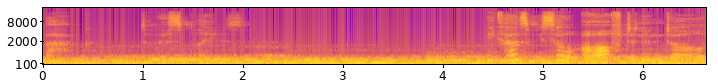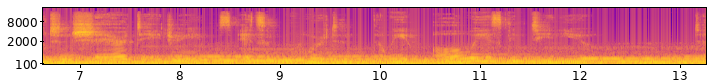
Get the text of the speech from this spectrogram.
back Often indulge in shared daydreams, it's important that we always continue to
